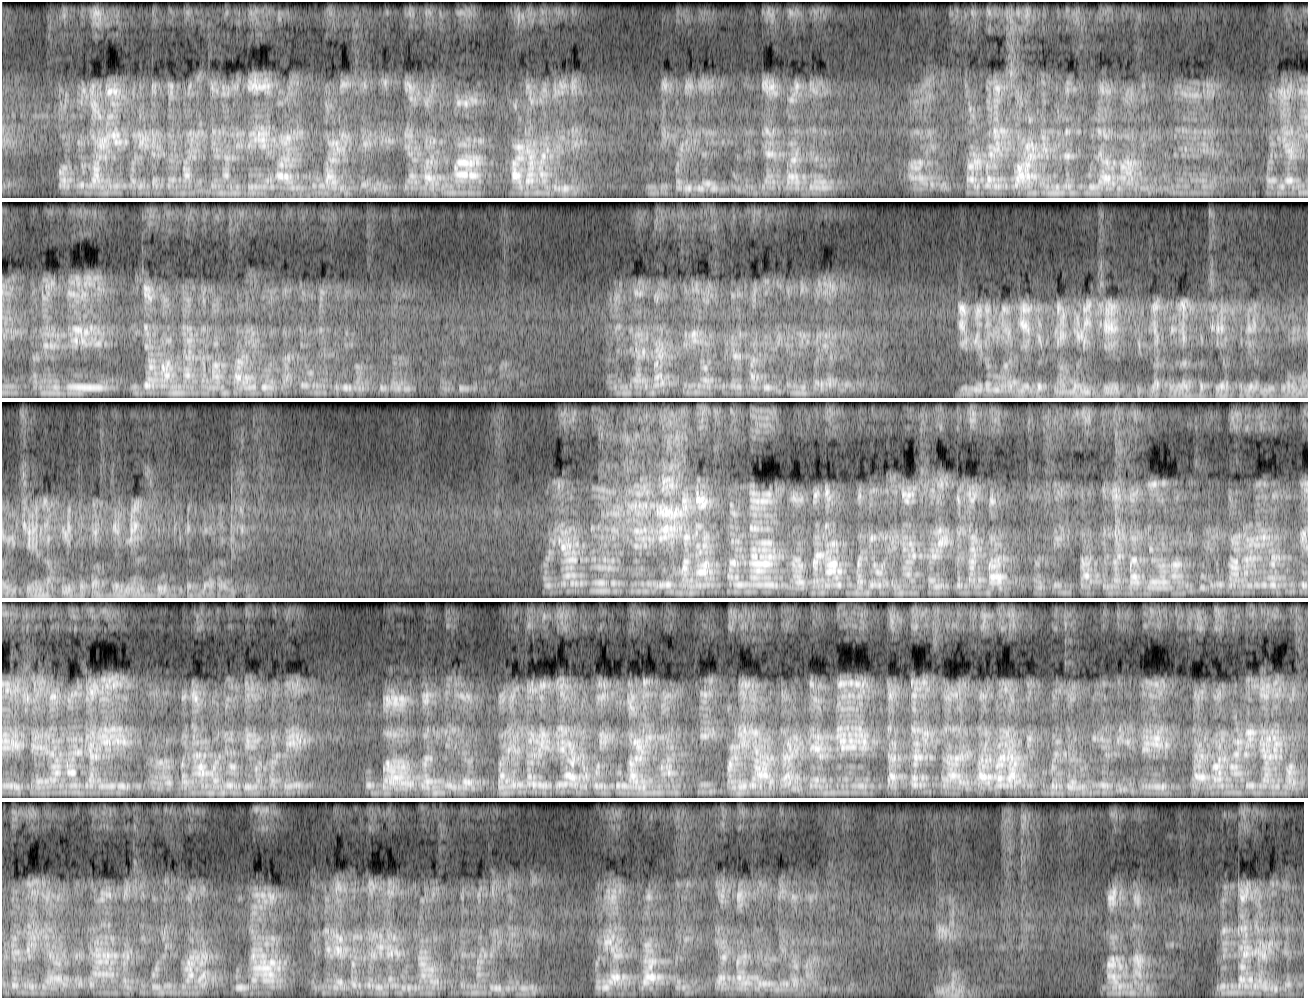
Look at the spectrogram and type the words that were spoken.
સ્કોર્પિયો ગાડીએ ફરી ટક્કર મારી, જેના લીધે આ ઇકો ગાડી છે, એ ત્યાં બાજુમાં ખાડામાં જઈને ઉલટી પડી ગયેલી અને ત્યારબાદ સ્થળ પર એકસો આઠ એમ્બ્યુલન્સ બોલાવવામાં આવેલી અને ફરિયાદી અને જે ઈજા પામનાર તમામ સાહેબો હતા, તેઓને સિવિલ હોસ્પિટલ ભરતી કરવામાં આવ્યા. અને ત્યારબાદ સિવિલ હોસ્પિટલ ખાતેથી તેમની ફરિયાદ લેવામાં જી મેડમ, આ જે ઘટના બની છે, કેટલા કલાક પછી આ ફરિયાદ નોંધવામાં આવી છે અને આપની તપાસ દરમિયાન શું હકીકત બહાર આવી છે? ફરિયાદ છે એ બનાવ સ્થળના બનાવ બન્યો. એના છ એક કલાક બાદ, છ થી સાત કલાક બાદ લેવામાં આવી છે. એનું કારણ એ હતું કે શહેરામાં જ્યારે બનાવ બન્યો તે વખતે ખૂબ ગંદી ભયંકર રીતે આ લોકો ઇકો ગાડીમાંથી પડેલા હતા. એટલે એમને તાત્કાલિક સારવાર આપવી ખૂબ જ જરૂરી હતી એટલે સારવાર માટે જ્યારે હોસ્પિટલ લઈ ગયા હતા ત્યાં પછી પોલીસ દ્વારા ગોધરા એમને રેફર કરેલા ગોધરા હોસ્પિટલમાં જઈને એમની ફરિયાદ ડ્રાફ્ટ કરીને ત્યારબાદ લેવામાં આવી છે. મારું નામ વૃંદા જાડેજા.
